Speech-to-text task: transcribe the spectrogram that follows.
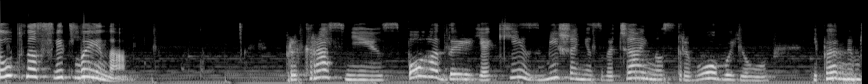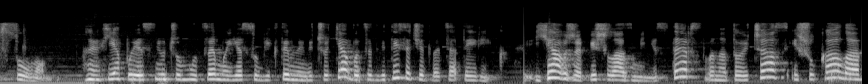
Наступна світлина. Прекрасні спогади, які змішані, звичайно, з тривогою і певним сумом. Я поясню, чому це моє суб'єктивне відчуття, бо це 2020 рік. Я вже пішла з міністерства на той час і шукала,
